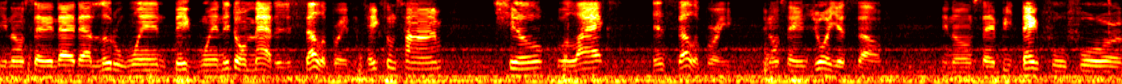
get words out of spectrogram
you know what I'm saying? That that little win, big win, it don't matter. Just celebrate it. Take some time, chill, relax, and celebrate. You know what I'm saying? Enjoy yourself. You know what I'm saying? Be thankful for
